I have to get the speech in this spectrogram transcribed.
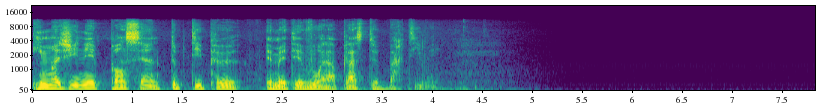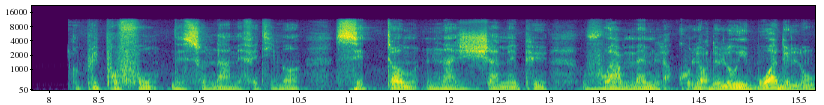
imaginez, pensez un tout petit peu et mettez-vous à la place de Bartimée. Au plus profond de son âme, effectivement, cet homme n'a jamais pu voir même la couleur de l'eau. Il boit de l'eau.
